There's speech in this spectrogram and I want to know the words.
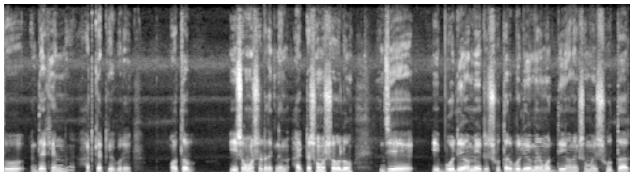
তো দেখেন আটকে আটকে করে। অত এই সমস্যাটা দেখলেন। আরেকটা সমস্যা হলো যে এই ভলিউমের, সুতার ভলিউমের মধ্যে অনেক সময় সুতার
